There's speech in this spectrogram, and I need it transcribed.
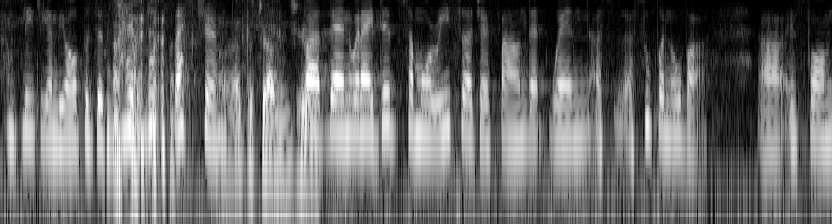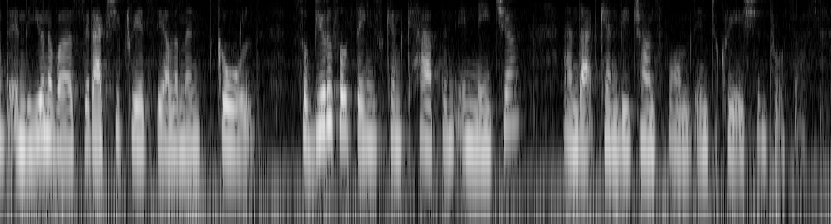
completely on the opposite side of the spectrum. Uh, that's a challenge here. But then when I did some more research, I found that when a supernova uh, is formed in the universe, it actually creates the element gold. So beautiful things can happen in nature, and that can be transformed into creation process.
